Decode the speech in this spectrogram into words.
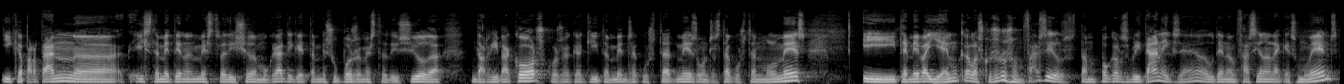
i que, per tant, uh, ells també tenen més tradició democràtica i també suposa més tradició d'arribar a acords, cosa que aquí també ens ha costat més o ens està costant molt més, I també veiem que les coses no són fàcils, tampoc els britànics eh, ho tenen fàcil en aquests moments,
